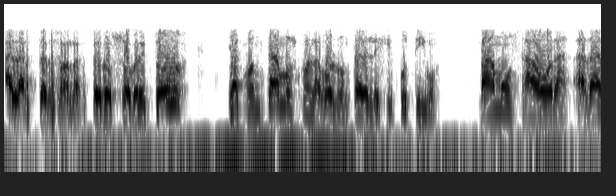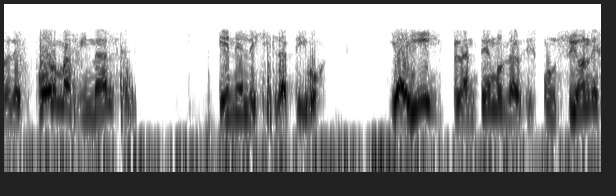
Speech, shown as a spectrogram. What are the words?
a las personas, pero sobre todo ya contamos con la voluntad del Ejecutivo. Vamos ahora a darle forma final en el legislativo. Y ahí planteemos las discusiones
